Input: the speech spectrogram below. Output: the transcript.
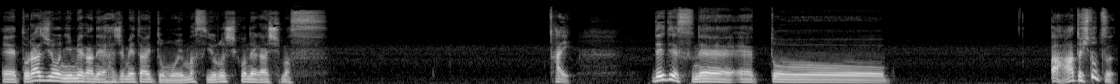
えっ、ー、と、ラジオにメガネ始めたいと思います。よろしくお願いします。はい。でですね、えっと、あ、あと一つ。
